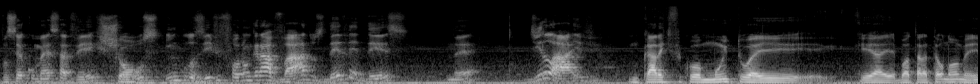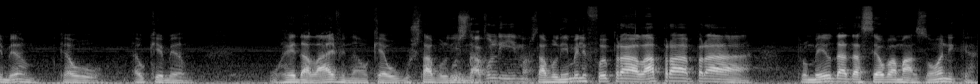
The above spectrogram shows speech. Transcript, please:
você começa a ver shows, inclusive foram gravados DVDs, né? De live. Um cara que ficou muito aí, que aí botaram até o nome aí mesmo, que é o é o que mesmo? O rei da live não, que é o Gustavo Lima. Gustavo Lima. Gustavo Lima, ele foi para lá para para o meio da, da selva amazônica,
